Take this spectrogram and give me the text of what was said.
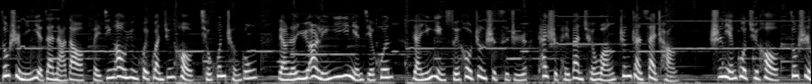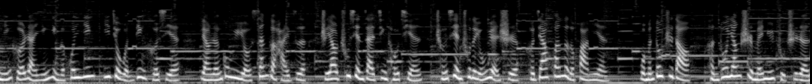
邹市明也在拿到北京奥运会冠军后求婚成功，两人于二零一一年结婚。冉莹颖随后正式辞职，开始陪伴拳王征战赛场。十年过去后，邹市明和冉莹颖的婚姻依旧稳定和谐，两人共育有三个孩子。只要出现在镜头前，呈现出的永远是阖家欢乐的画面。我们都知道，很多央视美女主持人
